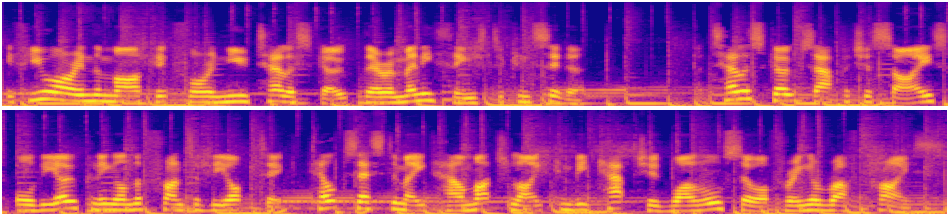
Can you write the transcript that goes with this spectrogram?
If you are in the market for a new telescope, there are many things to consider. A telescope's aperture size, or the opening on the front of the optic, helps estimate how much light can be captured while also offering a rough price.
